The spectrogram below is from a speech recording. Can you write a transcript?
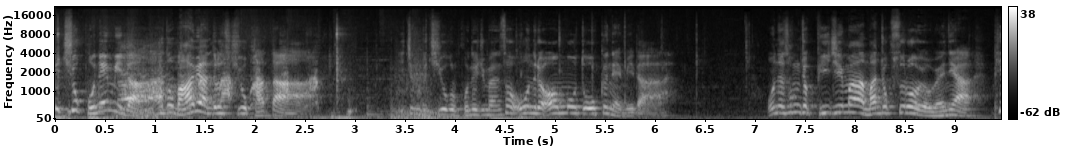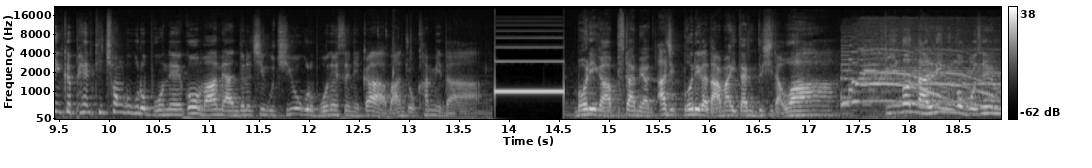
이 지옥 보냅니다. 아, 너 마음에 안 들어서 지옥 갔다. 이 친구도 지옥을 보내주면서 오늘의 업무도 끝냅니다. 오늘 성적 B지만 만족스러워요. 왜냐? 핑크 팬티 천국으로 보내고 마음에 안 드는 친구 지옥으로 보냈으니까 만족합니다. 머리가 아프다면 아직 머리가 남아있다는 뜻이다. 와 띵건 날리는 거 보세요.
